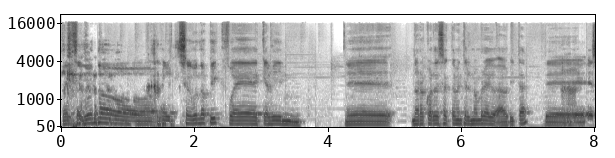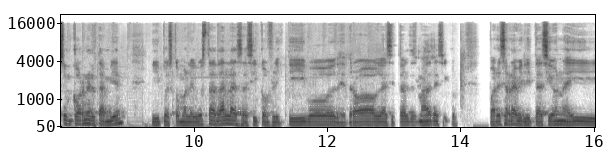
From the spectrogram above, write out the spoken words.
el segundo, el segundo pick fue Kelvin. Eh, no recuerdo exactamente el nombre ahorita. De, es un corner también. Y pues como le gusta a Dallas, así conflictivo, de drogas y todo el desmadre, así parece rehabilitación ahí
